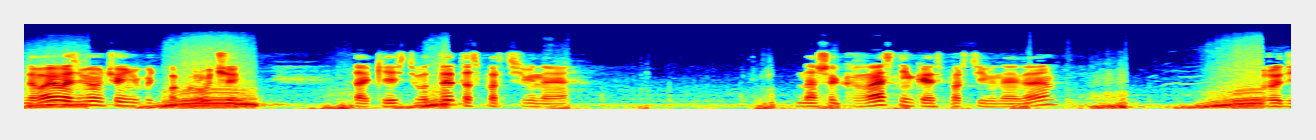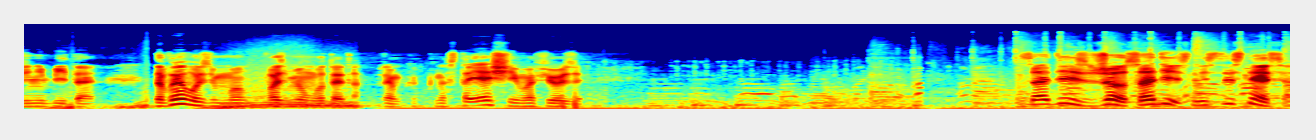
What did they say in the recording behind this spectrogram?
Давай возьмем что-нибудь покруче. Так, есть вот эта спортивная. Наша красненькая спортивная, да? Вроде не битая. Давай возьмем, возьмем вот это. Прям как настоящие мафиози. Садись, Джо, садись, не стесняйся.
